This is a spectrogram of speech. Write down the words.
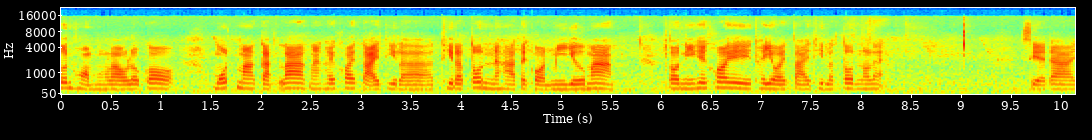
ต้นหอมของเราแล้วก็มดมากัดรากนะ ค่อย ๆ ตายทีละทีละต้นนะคะ แต่ก่อนมีเยอะมาก ตอนนี้ค่อย ๆ ทยอยตายทีละต้นแล้วแหละ เสียดาย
